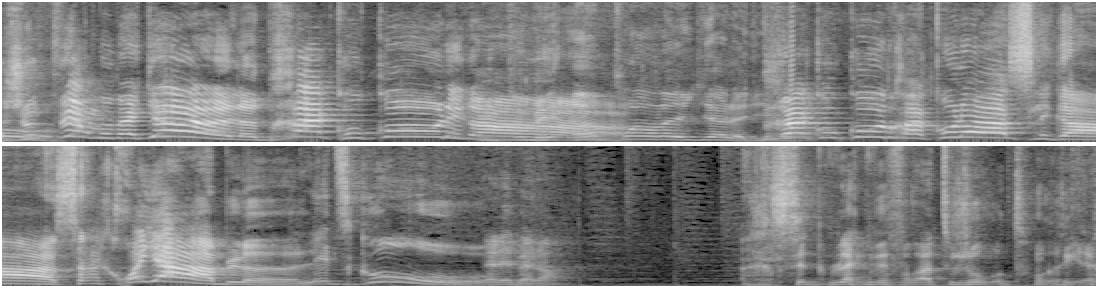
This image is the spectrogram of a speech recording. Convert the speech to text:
Je ferme ma gueule Dracoco, les Il gars te met un point dans la gueule, elle dit. Dracoco, Dracolos, les gars C'est incroyable Let's go Elle est belle, hein. Cette blague me fera toujours autant rire.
